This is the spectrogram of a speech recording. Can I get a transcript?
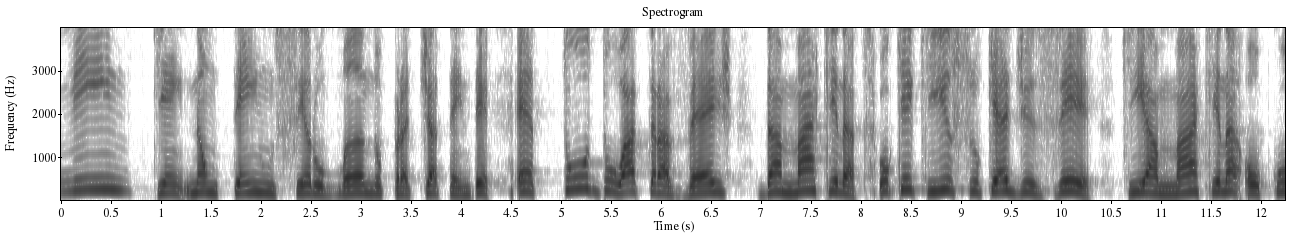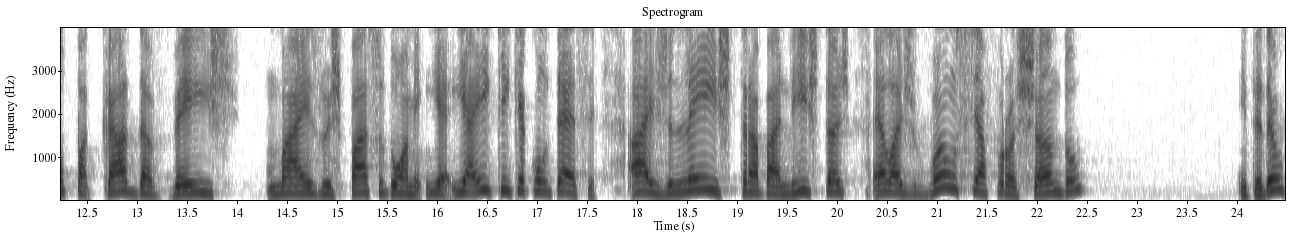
ninguém, não tem um ser humano para te atender. É tudo através da máquina. O que que isso quer dizer? Que a máquina ocupa cada vez mais o espaço do homem. E, e aí o que, que acontece? As leis trabalhistas elas vão se afrouxando, entendeu?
